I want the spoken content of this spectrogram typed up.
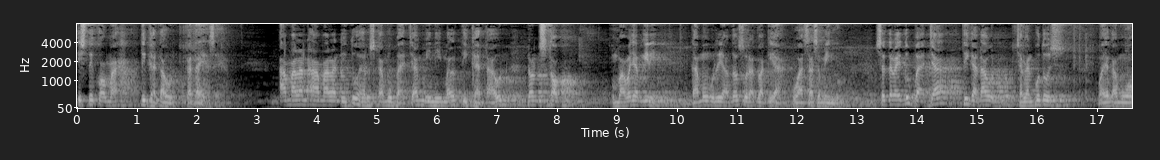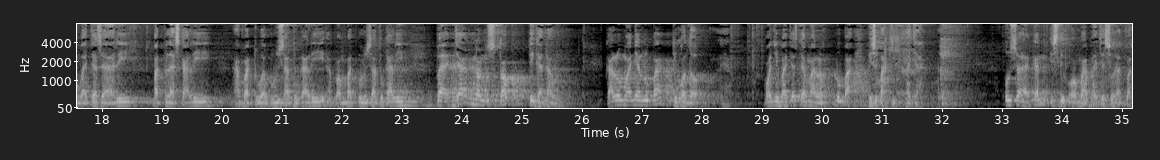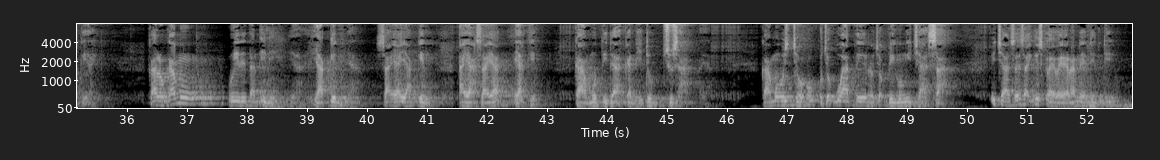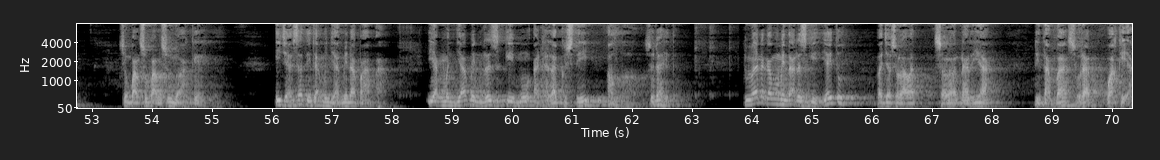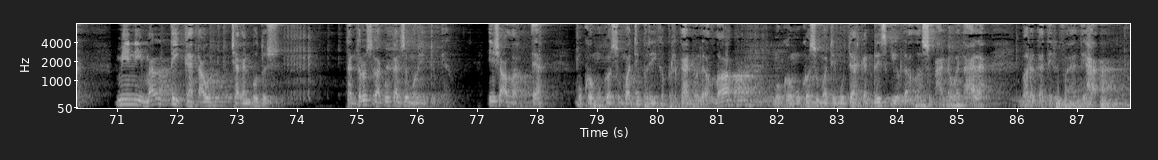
istiqomah tiga tahun kata ya saya. Amalan-amalan itu harus kamu baca minimal tiga tahun non stop. Umpamanya begini, kamu riyadhah surat waqiah puasa seminggu. Setelah itu baca tiga tahun, jangan putus. Pokoknya kamu mau baca sehari 14 kali, apa 21 kali, apa 41 kali, baca non-stop tiga tahun. Kalau emaknya lupa dikodok. Ya. Wajib baca setiap malam, lupa besok pagi baca. Usahakan istiqomah baca surat waqiah. Kalau kamu wiridan ini, ya yakin ya, saya yakin, ayah saya yakin, kamu tidak akan hidup susah. Kamu ojo khawatir, ojo bingung ijazah. Ijazah saya ini keleleran ya dindi. Sing palsu-palsu akeh. Ijazah tidak menjamin apa-apa. Yang menjamin rezekimu adalah Gusti Allah. Sudah itu. Gimana kamu minta rezeki? Yaitu baca sholawat, sholawat nariyah ditambah surat waqiah. Minimal tiga tahun, jangan putus. Dan terus lakukan seumur hidup ya. Insya Allah ya. Muka-muka semua diberi keberkahan oleh Allah Muka-muka semua dimudahkan rizki oleh Allah subhanahu wa ta'ala Barakatil Fatihah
